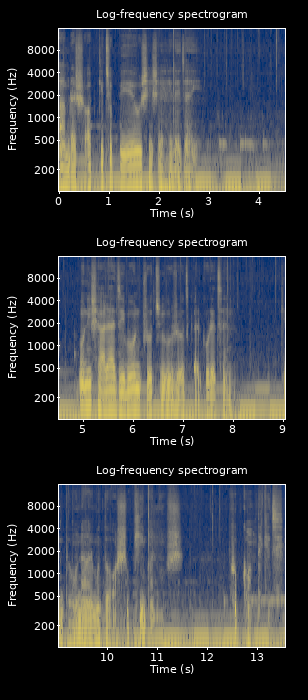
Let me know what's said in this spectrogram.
আমরা সব কিছু পেয়েও শেষে হেরে যাই। উনি সারা জীবন প্রচুর রোজগার করেছেন কিন্তু ওনার মতো অসুখী মানুষ খুব কম দেখেছি।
